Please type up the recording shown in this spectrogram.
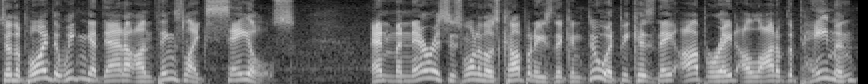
to the point that we can get data on things like sales. And Moneris is one of those companies that can do it because they operate a lot of the payment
